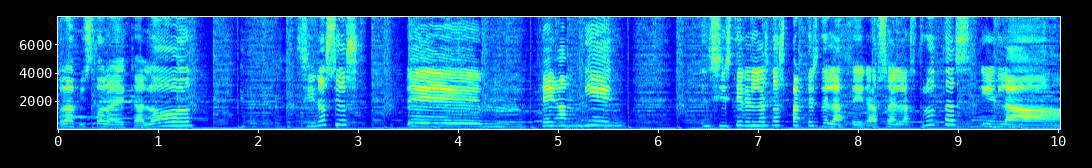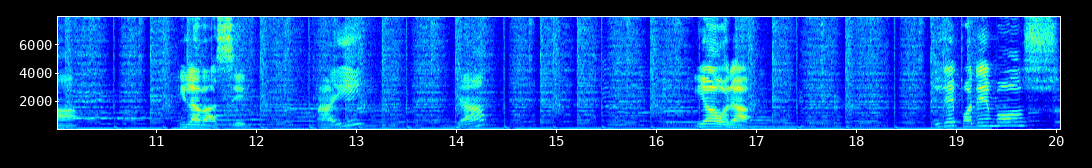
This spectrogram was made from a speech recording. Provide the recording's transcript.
Con la pistola de calor. Si no se os eh, pegan bien, insistir en las dos partes de la cera. O sea, en las frutas y en la... Y la base. Ahí. Ya. Y ahora le ponemos...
